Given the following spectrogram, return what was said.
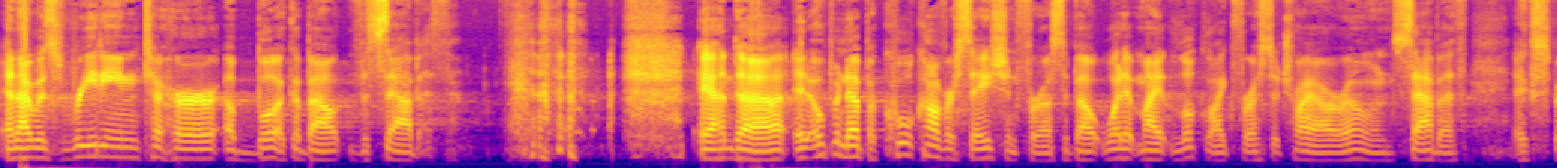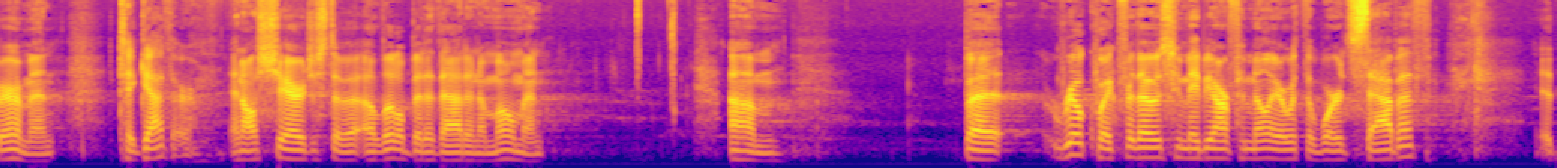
And I was reading to her a book about the Sabbath. And uh, it opened up a cool conversation for us about what it might look like for us to try our own Sabbath experiment together. And I'll share just a, a little bit of that in a moment. Um, but real quick, for those who maybe aren't familiar with the word Sabbath, it,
